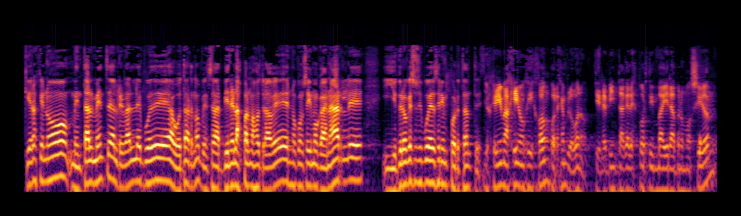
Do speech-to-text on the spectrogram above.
quieras que no, mentalmente al rival le puede agotar, ¿no? Pensar, viene Las Palmas otra vez, no conseguimos ganarle y yo creo que eso sí puede ser importante. Yo es que me imagino un Gijón, por ejemplo, bueno, tiene pinta que el Sporting va a ir a promoción,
